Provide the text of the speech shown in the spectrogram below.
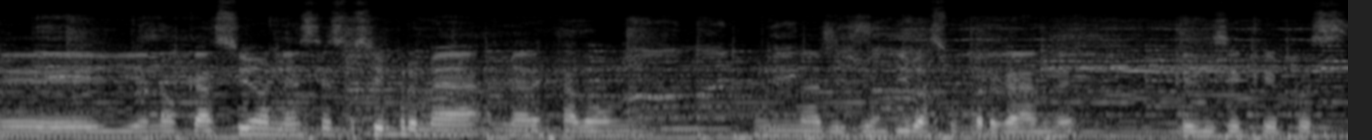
eh, y en ocasiones eso siempre me ha, dejado una disyuntiva súper grande que dice que pues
